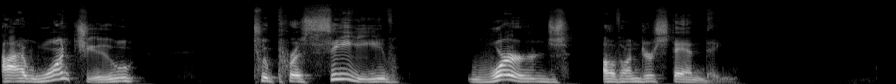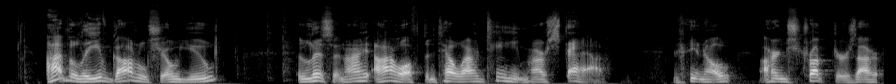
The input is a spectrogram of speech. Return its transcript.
I want you to perceive words of understanding. I believe God will show you. Listen, I, I often tell our team, our staff, you know, our instructors, our,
